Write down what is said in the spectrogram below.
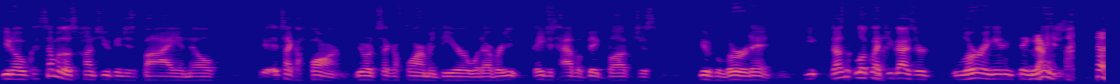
you know, some of those hunts you can just buy and they'll it's like a farm. You know, it's like a farm of deer or whatever. You, they just have a big buck, just you lure it in. It doesn't look like you guys are luring anything no. in.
